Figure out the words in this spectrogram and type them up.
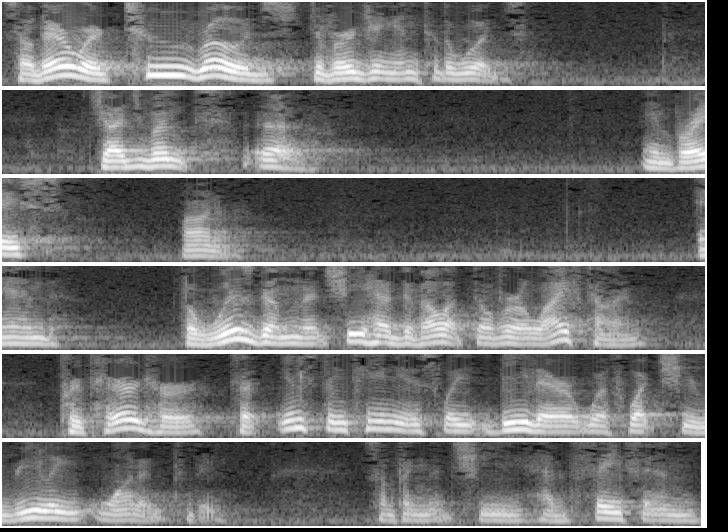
So there were two roads diverging into the woods. judgment, ugh. embrace, honor. And the wisdom that she had developed over a lifetime prepared her to instantaneously be there with what she really wanted to be. Something that she had faith in,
